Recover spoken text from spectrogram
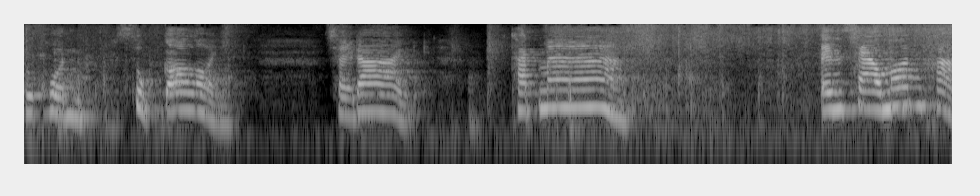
ทุกคนสุกก็อร่อย ใช้ได้ ถัดมา เป็นแซลมอนค่ะ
